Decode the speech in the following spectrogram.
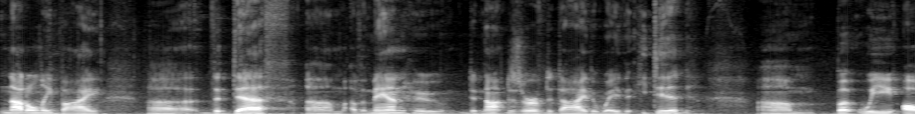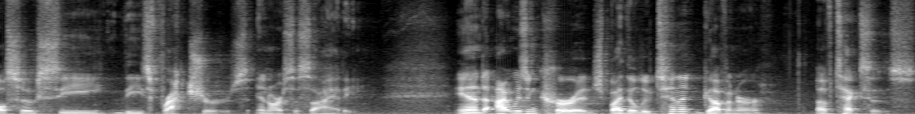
not only by uh, the death um, of a man who did not deserve to die the way that he did, um, but we also see these fractures in our society. And I was encouraged by the lieutenant governor of Texas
